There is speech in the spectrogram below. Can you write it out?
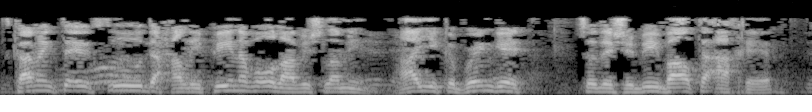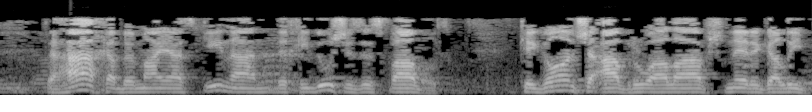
It's coming to exclude the halipin of olav ishlamim. How you could bring it so there should be balta acher. The hacha b'mayaskinan. The chidush is as follows: kegon she'avru alav shne regalim.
